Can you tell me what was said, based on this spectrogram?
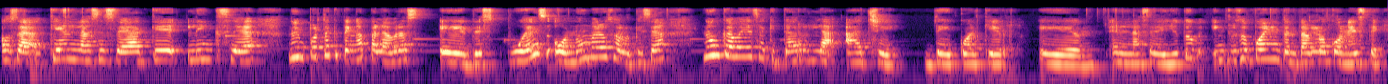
o sea, qué enlace sea, qué link sea, no importa que tenga palabras eh, después o números o lo que sea, nunca vayas a quitar la H de cualquier eh, enlace de YouTube. Incluso pueden intentarlo con este.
